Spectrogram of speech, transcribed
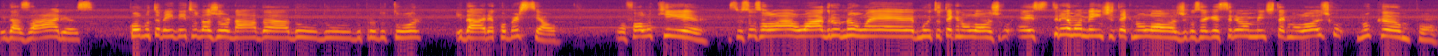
e das áreas, como também dentro da jornada do, do, do produtor e da área comercial. Eu falo que as pessoas falam ah, o agro não é muito tecnológico, é extremamente tecnológico, que é extremamente tecnológico no campo.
